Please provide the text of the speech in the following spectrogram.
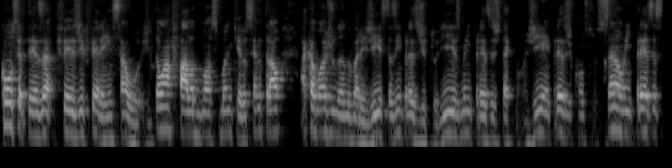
com certeza, fez diferença hoje. Então, a fala do nosso banqueiro central acabou ajudando varejistas, empresas de turismo, empresas de tecnologia, empresas de construção, empresas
